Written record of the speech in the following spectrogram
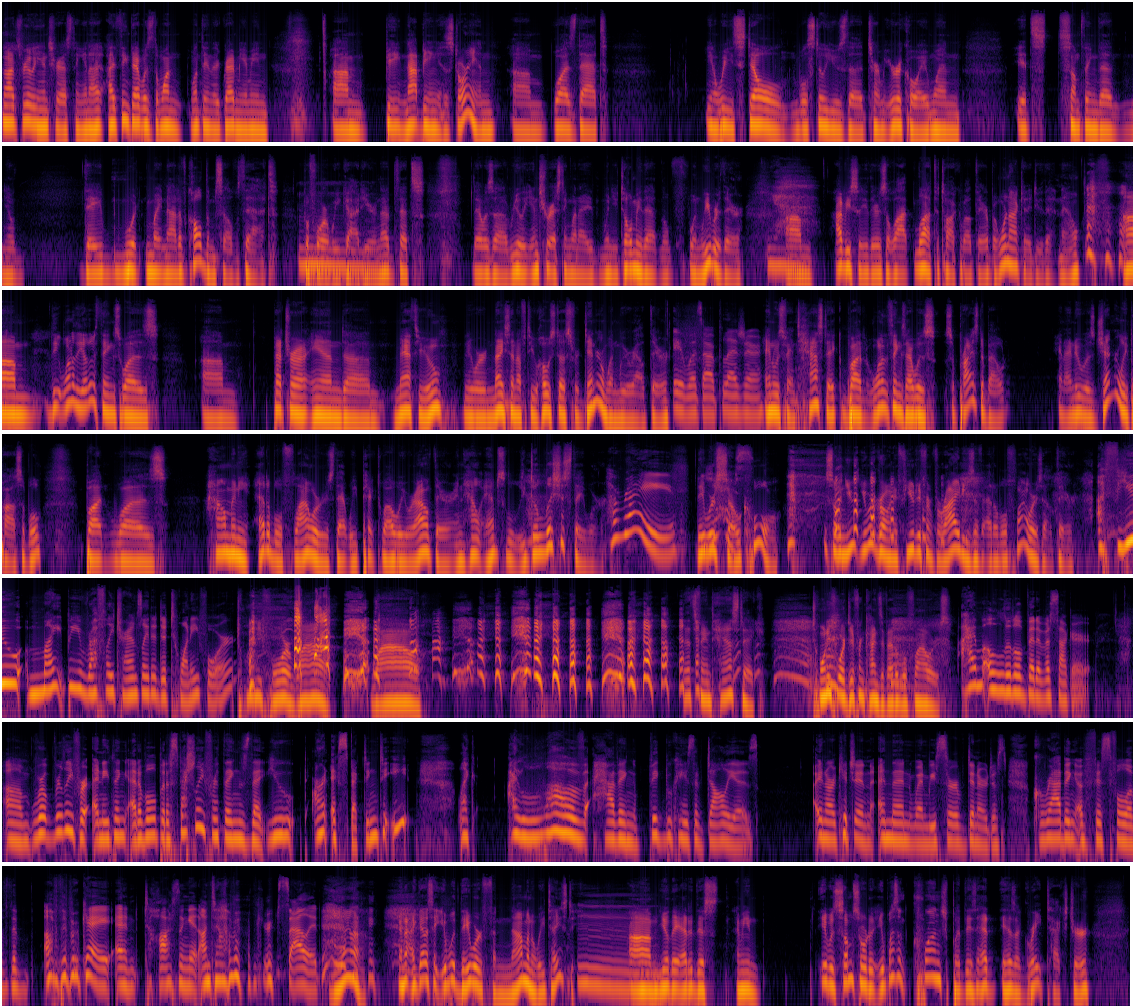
No, it's really interesting. And I, I think that was the one one thing that grabbed me. I mean, um, being not being a historian, um, was that you know, we still will still use the term Iroquois when it's something that, you know, they would might not have called themselves that before we got here. And that that's that was uh, really interesting when I when you told me that when we were there. Yeah. Um, obviously, there's a lot lot to talk about there, but we're not going to do that now. um, the one of the other things was um, Petra and um Matthew. They were nice enough to host us for dinner when we were out there, it was our pleasure. and it was fantastic. But one of the things I was surprised about, and I knew was generally possible, but was how many edible flowers that we picked while we were out there, and how absolutely delicious they were. Hooray. They were so cool. So, you you were growing a few different varieties of edible flowers out there. A few might be roughly translated to 24. 24. Wow. Wow. That's fantastic. 24 different kinds of edible flowers. I'm a little bit of a sucker. Um, really for anything edible, but especially for things that you aren't expecting to eat. Like, I love having big bouquets of dahlias in our kitchen and then when we serve dinner just grabbing a fistful of the of the bouquet and tossing it on top of your salad. Yeah, and I gotta say, it would they were phenomenally tasty. Mm. Um, you know, they added this. I mean, it was some sort of. It wasn't crunch, but this had it has a great texture,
